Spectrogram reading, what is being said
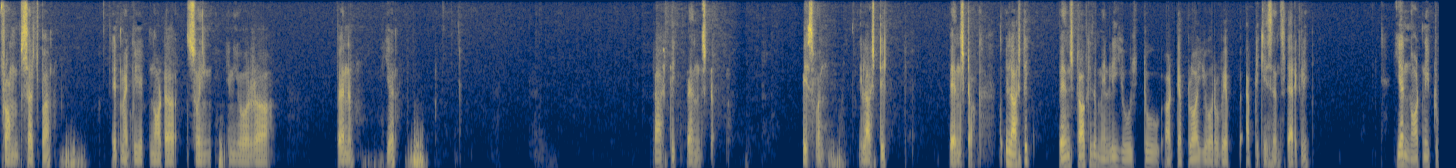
from search bar. It might be not a showing in your uh, panel here. Elastic beanstalk this one. Elastic beanstalk the elastic beanstalk is mainly used to uh, deploy your web applications directly. Here not need to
